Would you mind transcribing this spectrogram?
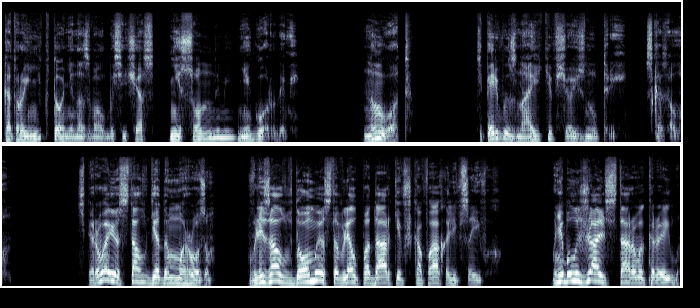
которые никто не назвал бы сейчас ни сонными, ни гордыми. Ну вот, теперь вы знаете все изнутри, сказал он. Сперва я стал Дедом Морозом, влезал в дом и оставлял подарки в шкафах или в сейфах. Мне было жаль старого Крейла,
